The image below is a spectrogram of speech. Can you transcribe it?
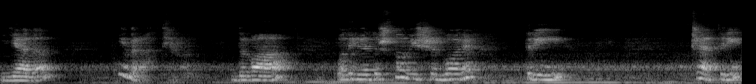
1 i vratimo. 2, podignete što više gore. 3, 4,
